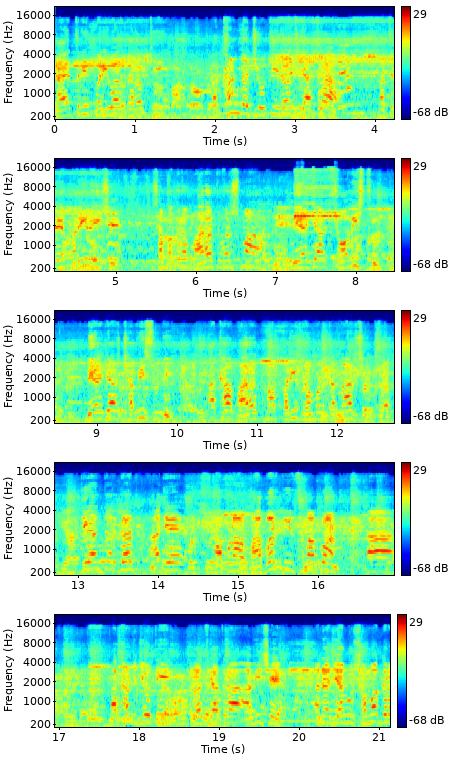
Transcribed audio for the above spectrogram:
ગાયત્રી પરિવાર તરફથી અખંડ જ્યોતિ રથ યાત્રા અત્રે ફરી રહી છે. સમગ્ર ભારત વર્ષમાં બે હજાર ચોવીસથી બે હજાર છવ્વીસ સુધી આખા ભારતમાં પરિભ્રમણ કરનાર છે. તે અંતર્ગત આજે આપણા ભાભર તીર્થમાં પણ આ અખંડ જ્યોતિ રથયાત્રા આવી છે અને જેનું સમગ્ર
